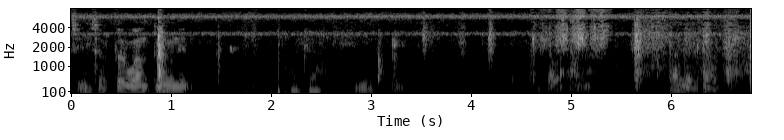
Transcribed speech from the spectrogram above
change after 1-2 minute. Okay. Hmm. Ano one minute.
